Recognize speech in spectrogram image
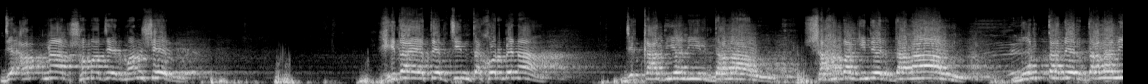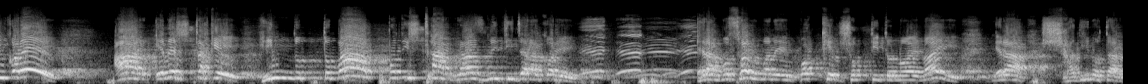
যে আপনার সমাজের মানুষের হৃদায়তের চিন্তা করবে না। যে কাদিয়ানির দালাল, শাহবাগীদের দালাল, মোর্তাদের দালালি করে আর এদেশটাকে হিন্দুত্ববাদ প্রতিষ্ঠার রাজনীতি যারা করে, এরা মুসলমানের পক্ষের শক্তি তো নয় নয়, এরা স্বাধীনতার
